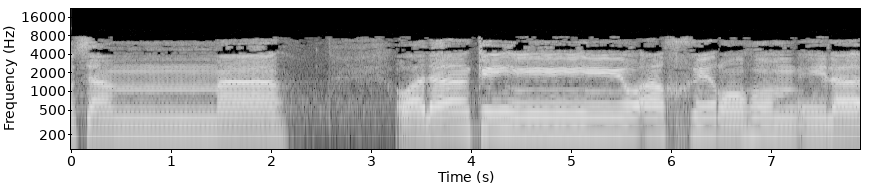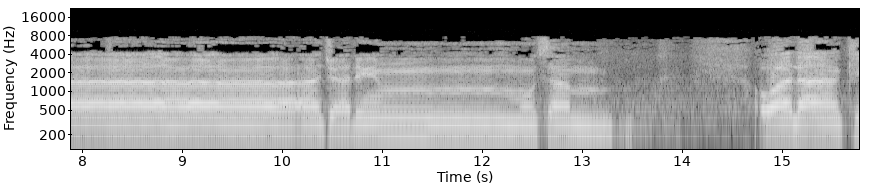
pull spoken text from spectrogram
مسمى ولكن يؤخرهم إلى أجل مسمى ولكن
